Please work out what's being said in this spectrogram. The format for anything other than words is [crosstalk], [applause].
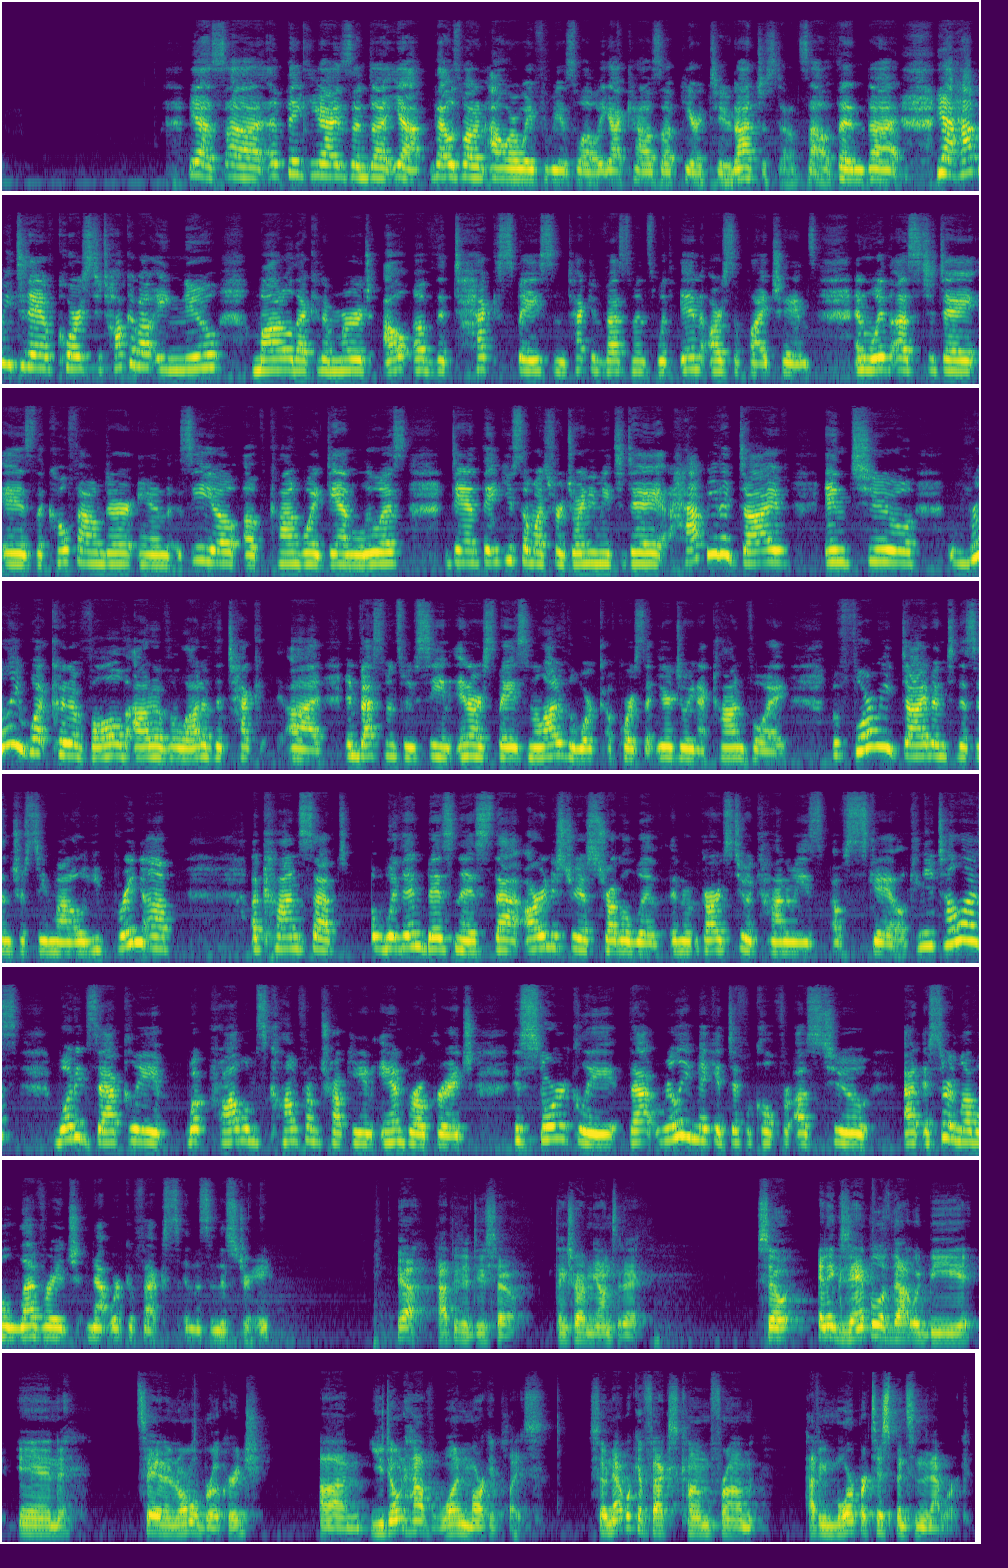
Yes, uh, thank you guys. And uh, yeah, that was about an hour away from me as well. We got cows up here too, not just down south. And uh, yeah, happy today, of course, to talk about a new model that could emerge out of the tech space and tech investments within our supply chains. And with us today is the co founder and CEO of Convoy, Dan Lewis. Dan, thank you so much for joining me today. Happy to dive into really what could evolve out of a lot of the tech uh, investments we've seen in our space and a lot of the work, of course, that you're doing at Convoy. Before we dive into this interesting model, you bring up a concept within business that our industry has struggled with in regards to economies of scale. Can you tell us what exactly what problems come from trucking and brokerage historically that really make it difficult for us to at a certain level leverage network effects in this industry? Yeah, happy to do so. Thanks for having me on today. So, an example of that would be in, say, in a normal brokerage, um, you don't have one marketplace. So, network effects come from having more participants in the network.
